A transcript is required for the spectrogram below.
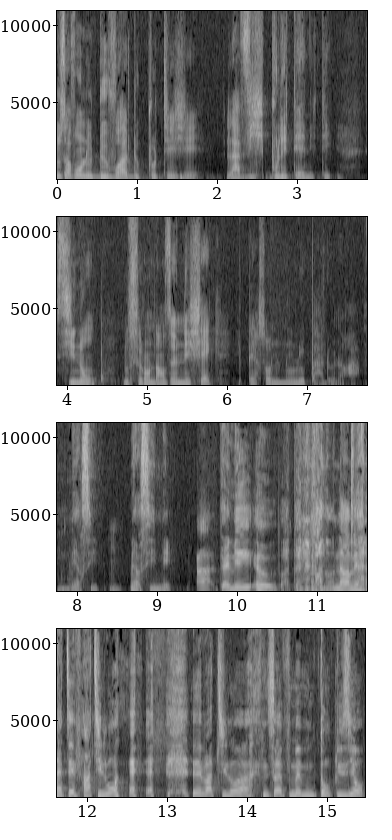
Nous avons le devoir de protéger la vie pour l'éternité. Sinon, nous serons dans un échec et personne ne nous le pardonnera. Merci, merci. Mais ah, t'as mérité. Euh, bah, pardon, non, mais là, t'es parti loin. t'es parti loin. Ça aurait pu même une conclusion.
